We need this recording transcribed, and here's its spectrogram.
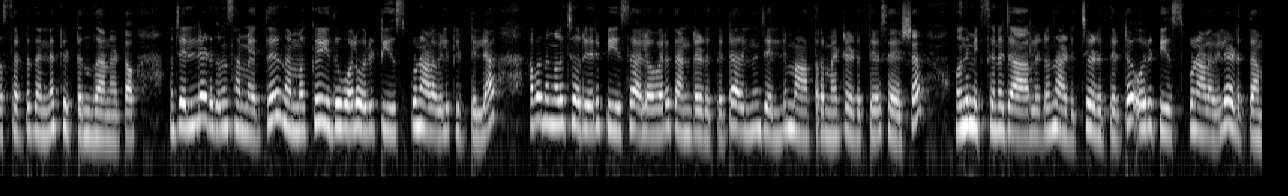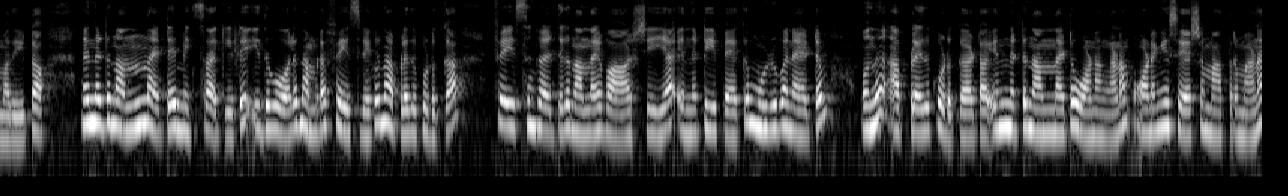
റിസൾട്ട് തന്നെ കിട്ടുന്നതാണ് കേട്ടോ. ജെല്ല് എടുക്കുന്ന സമയത്ത് നമുക്ക് ഇതുപോലെ ഒരു ടീസ്പൂൺ അളവിൽ കിട്ടില്ല. അപ്പോൾ നിങ്ങൾ ചെറിയൊരു പീസ് അലോവേര തണ്ട് എടുത്തിട്ട് അതിൽ നിന്ന് ജെല്ല് മാത്രമായിട്ട് എടുത്ത ശേഷം ഒന്ന് മിക്സിന്റെ ജാറിലിട്ടൊന്ന് അടിച്ചെടുത്തിട്ട് ഒരു ടീസ്പൂൺ അളവിൽ എടുത്താൽ മതി കേട്ടോ എന്നിട്ട് നന്നായിട്ട് മിക്സ് ആക്കിയിട്ട് ഇതുപോലെ നമ്മുടെ ഫേസിലേക്ക് ഒന്ന് അപ്ലൈ ചെയ്ത് കൊടുക്കുക. ഫേസും കഴുത്തേക്ക് നന്നായി വാഷ് ചെയ്യുക. എന്നിട്ട് ഈ പാക്ക് മുഴുവനായിട്ടും ഒന്ന് അപ്ലൈ ചെയ്ത് കൊടുക്കുക കേട്ടോ. എന്നിട്ട് നന്നായിട്ട് ഉണങ്ങണം. ഉണങ്ങിയ ശേഷം മാത്രമാണ്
